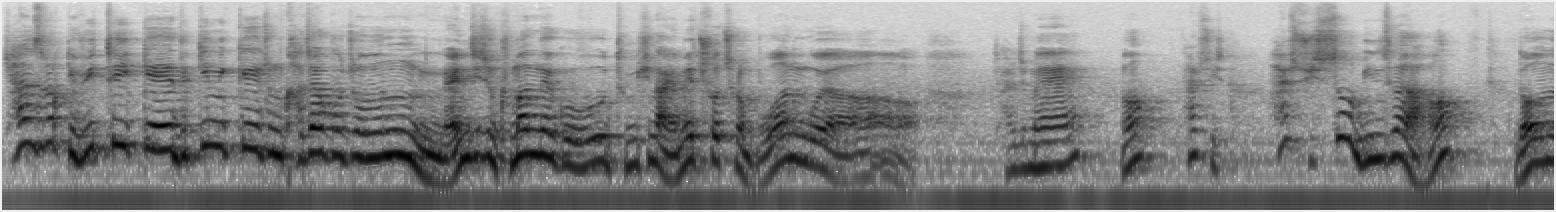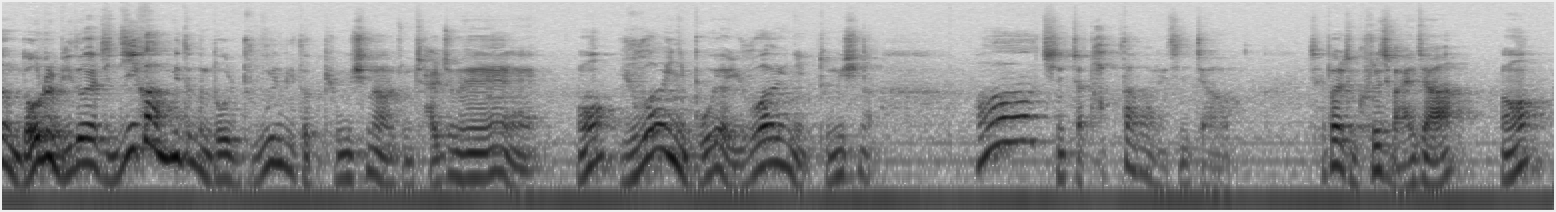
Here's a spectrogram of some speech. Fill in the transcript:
자연스럽게 위트 있게 느낌 있게 좀 가자고 좀 NG 좀 그만 내고 등신아 애매추어처럼 뭐 하는 거야 잘 좀 해 어? 할 수 있어 할 수 있어 민서야 어? 너는 너를 믿어야지 네가 안 믿으면 널 누굴 믿어 병신아 좀 잘 좀해 어? 유아인이 뭐야 유아인이? 등신아. 아 진짜 답답하네 진짜. 제발 좀 그러지 말자. 어?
